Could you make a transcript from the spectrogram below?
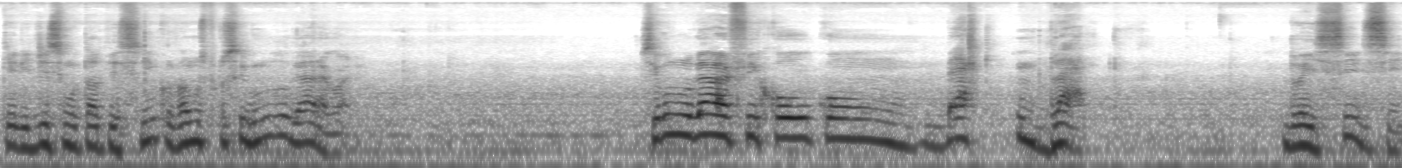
queridíssimo top 5. Vamos para o segundo lugar agora. O segundo lugar ficou com Back in Black do ACDC.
